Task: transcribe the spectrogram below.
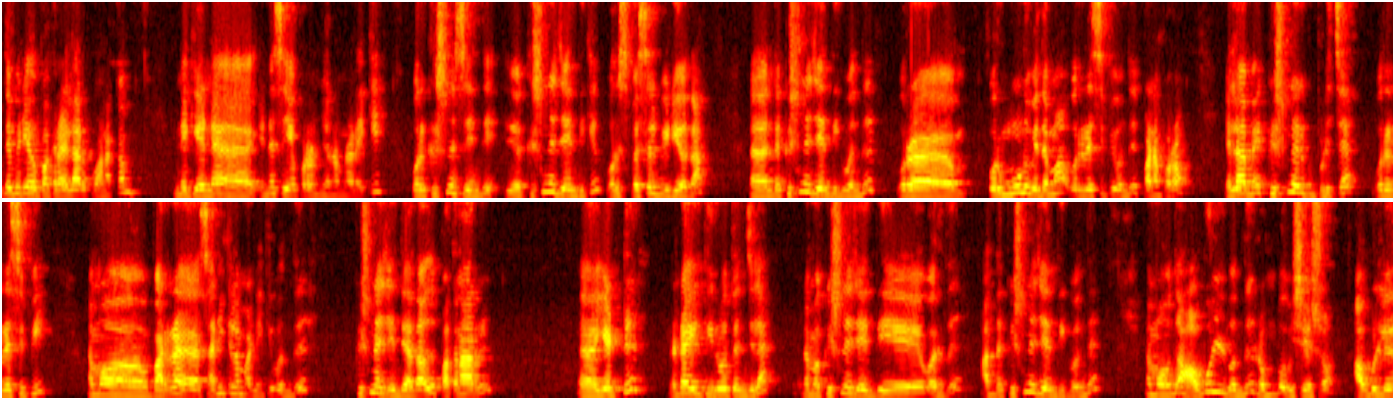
இந்த வீடியோவை பார்க்குற எல்லாருக்கும் வணக்கம். இன்னைக்கு என்ன என்ன செய்ய போகிறோம்னு சொன்னோம்னா இன்னைக்கு ஒரு கிருஷ்ண ஜெயந்தி கிருஷ்ண ஜெயந்திக்கு ஒரு ஸ்பெஷல் வீடியோ தான். இந்த கிருஷ்ண ஜெயந்திக்கு வந்து ஒரு ஒரு மூணு விதமாக ஒரு ரெசிபி வந்து பண்ண போகிறோம் எல்லாமே கிருஷ்ணருக்கு பிடிச்ச ஒரு ரெசிபி நம்ம வர்ற சனிக்கிழமை அன்னைக்கு வந்து கிருஷ்ண ஜெயந்தி அதாவது பதினாறு எட்டு ரெண்டாயிரத்தி இருபத்தஞ்சில் நம்ம கிருஷ்ண ஜெயந்தி வருது. அந்த கிருஷ்ண ஜெயந்திக்கு வந்து நம்ம வந்து அவுள் வந்து ரொம்ப விசேஷம். அவுள்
